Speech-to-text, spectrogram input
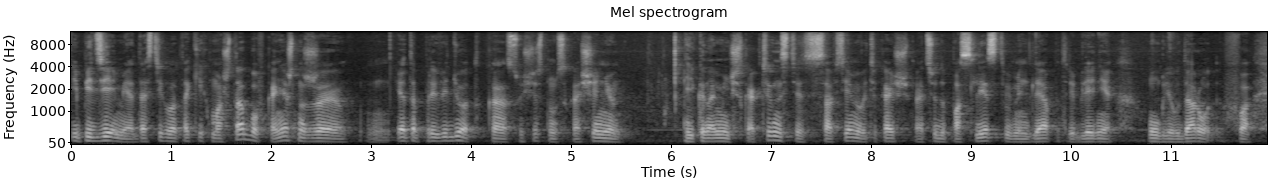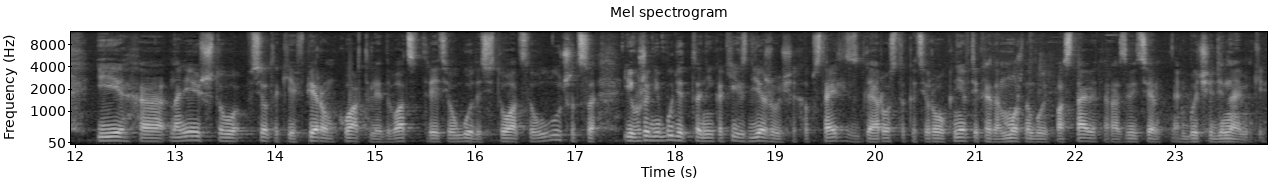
эпидемия достигла таких масштабов, конечно же, это приведет к существенному сокращению экономической активности со всеми вытекающими отсюда последствиями для потребления углеводородов. И э, надеюсь, что все-таки в первом квартале 2023 года ситуация улучшится и уже не будет никаких сдерживающих обстоятельств для роста котировок нефти, когда можно будет поставить на развитие бычьей динамики.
